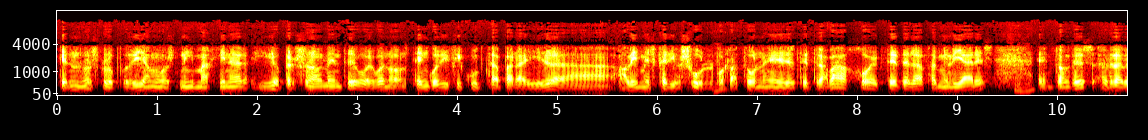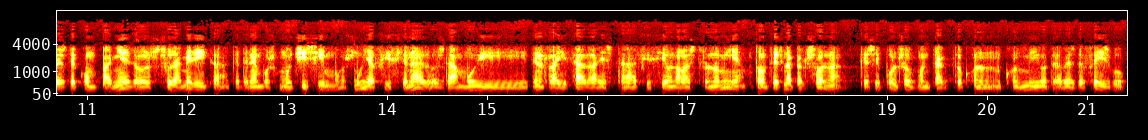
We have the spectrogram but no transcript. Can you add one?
que no nos lo podíamos ni imaginar. Y yo personalmente, pues, bueno, tengo dificultad para ir al hemisferio sur por razones de trabajo, etcétera, familiares. Entonces, a través de compañeros Sudamérica, que tenemos muchísimos, muy aficionados, está muy enraizada esta afición a la astronomía. Entonces, una persona que se puso en contacto con, conmigo a través de Facebook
